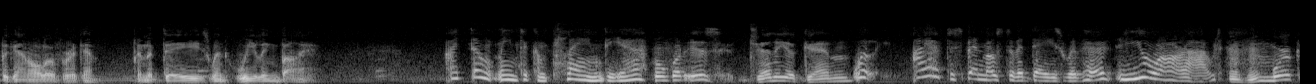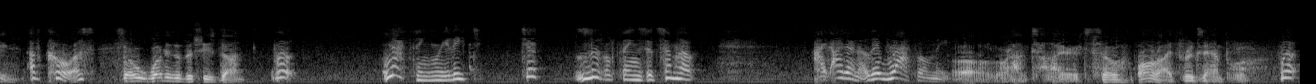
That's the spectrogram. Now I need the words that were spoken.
began all over again, and the days went wheeling by. I don't mean to complain, dear. Well, what is it? Jenny again? Well, have to spend most of the days with her. You are out. Mm-hmm, working. Of course. So what is it that she's done? Well, nothing really. Just little things that somehow. I, I don't know. They rattle me. Oh, Lord, I'm tired. So, all right, for example. Well,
